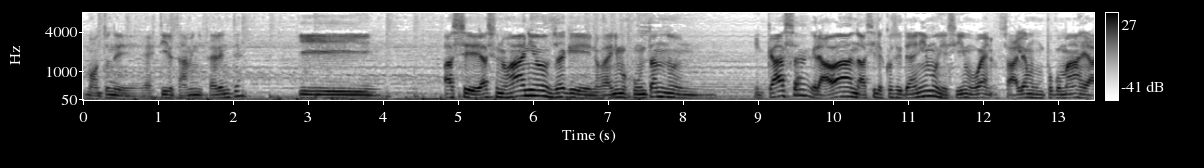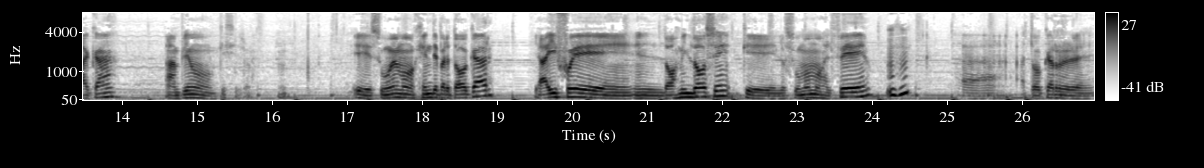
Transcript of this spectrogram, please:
un montón de estilos también diferentes. Y hace, hace unos años, ya que nos venimos juntando en casa, grabando, así las cosas que teníamos y decidimos, bueno, salgamos un poco más de acá, ampliemos, qué sé yo, eh, sumemos gente para tocar. Y ahí fue en el 2012 que lo sumamos al FEDE a, a tocar eh,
